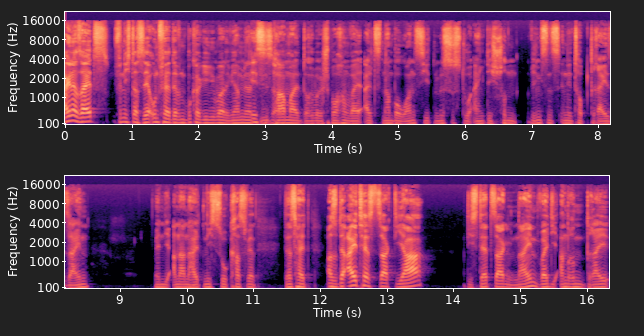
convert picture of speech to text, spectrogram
einerseits finde ich das sehr unfair Devin Booker gegenüber. Wir haben ja Ist ein paar auch. Mal darüber gesprochen, weil als Number One Seed müsstest du eigentlich schon wenigstens in den Top 3 sein, wenn die anderen halt nicht so krass wären. Das ist halt, also der Eye-Test sagt ja, die Stats sagen nein, weil die anderen drei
